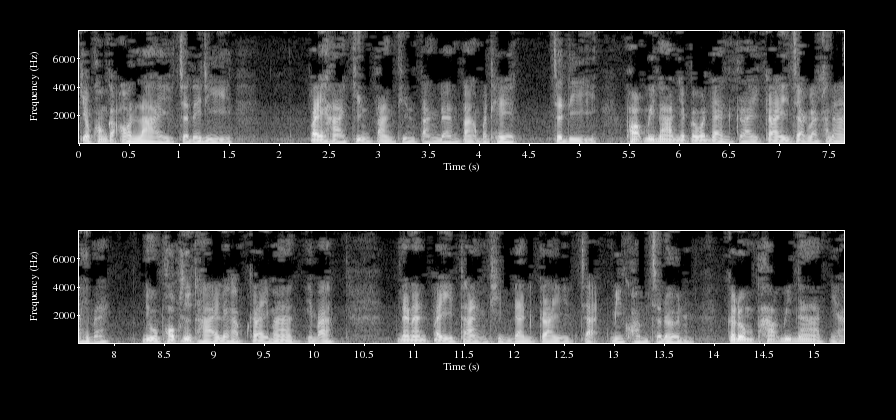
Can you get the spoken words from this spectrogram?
เกี่ยวข้องกับออนไลน์จะได้ดี ไปหากินต่างถิ่นต่างแดนต่างประเทศจะดี เพราะวินาศเนี่ยแปลว่าแดนไกลไกลจากลัคนาเห็นไหมอยู่ภพสุดท้ายเลยครับไกลมากเห็นปะดังนั้นไปทางถิ่นแดนไกลจะมีความเจริญ กระดุมพระวินาศเนี่ย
